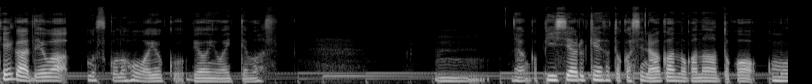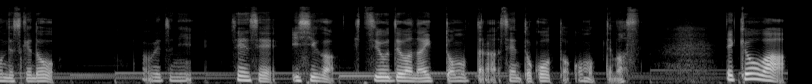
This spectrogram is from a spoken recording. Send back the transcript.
怪我では息子の方はよく病院は行ってます。うん。なんか PCR 検査とかしなあかんのかなとか思うんですけど、まあ、別に先生医師が必要ではないと思ったらせんとこうと思ってます。で今日は、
